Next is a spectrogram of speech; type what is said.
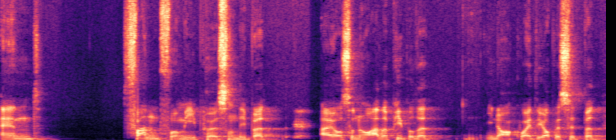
and fun for me personally. But Yeah. I also know other people that, you know, are quite the opposite. But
